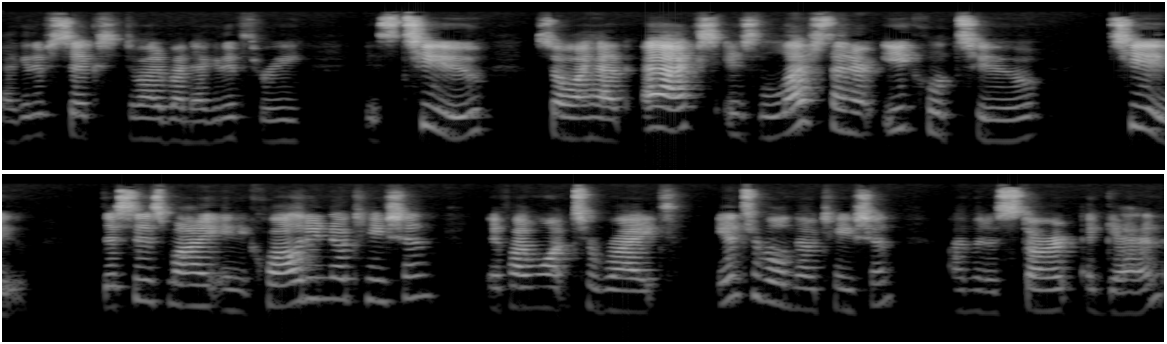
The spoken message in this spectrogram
Negative 6 divided by negative 3 is 2. So I have x is less than or equal to 2. This is my inequality notation. If I want to write interval notation, I'm going to start again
